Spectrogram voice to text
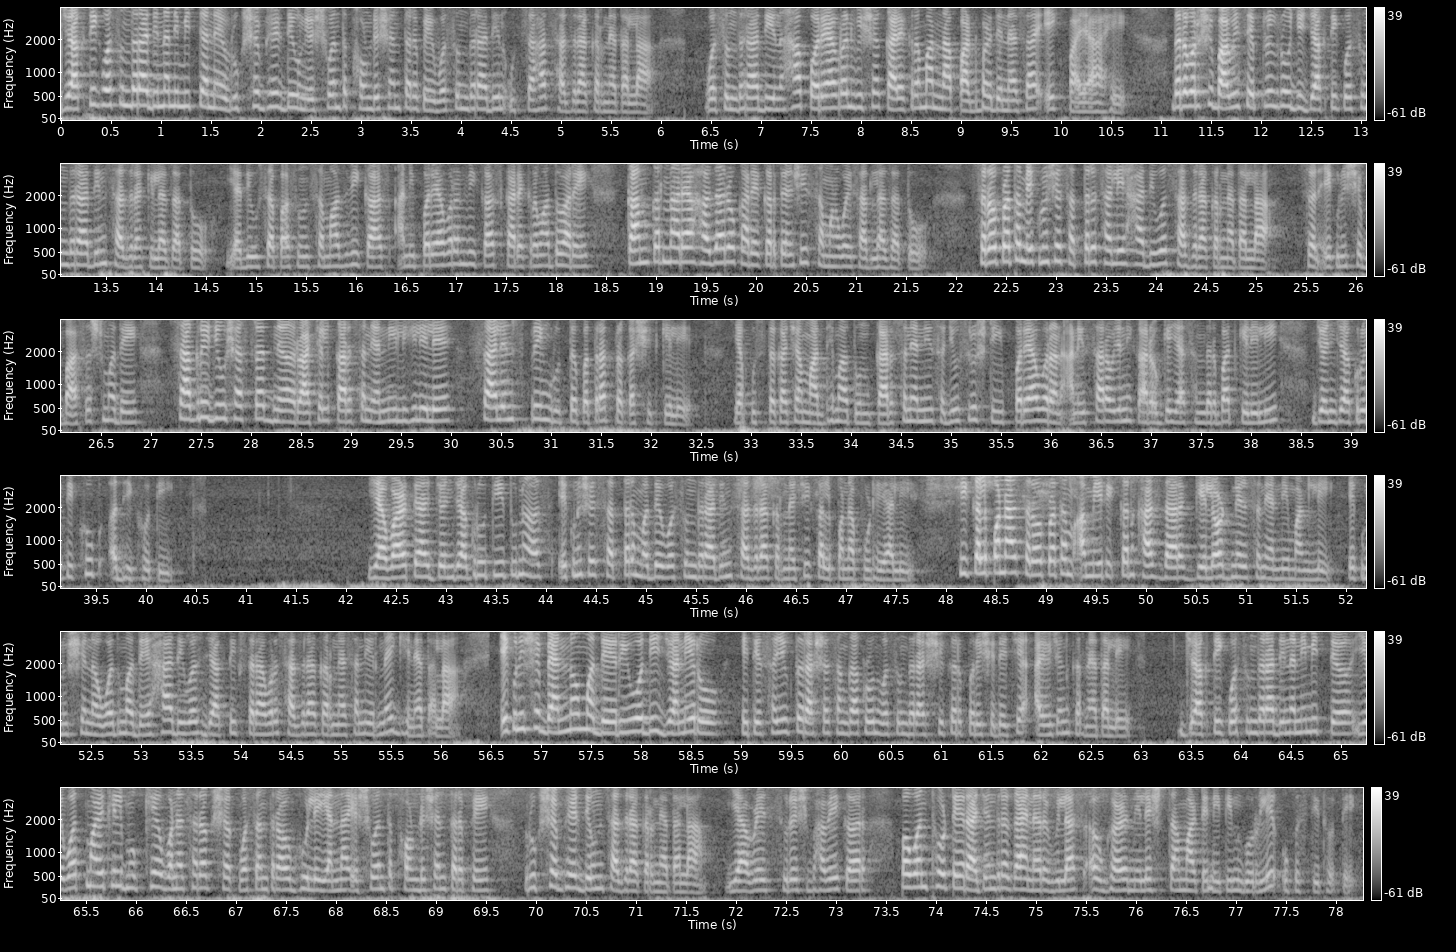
जागतिक वसुंधरा दिनानिमित्ताने वृक्षभेट देऊन यशवंत फाउंडेशनतर्फे वसुंधरा दिन उत्साहात साजरा करण्यात आला. वसुंधरा दिन हा पर्यावरणविषयक कार्यक्रमांना पाठबळ देण्याचा एक पाया आहे. दरवर्षी बावीस एप्रिल रोजी जागतिक वसुंधरा दिन साजरा केला जातो. या दिवसापासून समाज विकास आणि पर्यावरण विकास कार्यक्रमाद्वारे काम करणाऱ्या हजारो कार्यकर्त्यांशी समन्वय साधला जातो. सर्वप्रथम एकोणीसशे सत्तर साली हा दिवस साजरा करण्यात आला. सन एकोणीसशे बासष्टमध्ये सागरी जीवशास्त्रज्ञ राचल कार्सन यांनी लिहिलेले सायलेंट स्प्रिंग वृत्तपत्रात प्रकाशित केले. या पुस्तकाच्या माध्यमातून कार्सन यांनी सजीवसृष्टी पर्यावरण आणि सार्वजनिक आरोग्य या संदर्भात केलेली जनजागृती खूप अधिक होती. या वाढत्या जनजागृतीतूनच एकोणीसशे सत्तरमध्ये वसुंधरा दिन साजरा करण्याची कल्पना पुढे आली. ही कल्पना सर्वप्रथम अमेरिकन खासदार गेलॉर्ड नेल्सन यांनी मांडली. एकोणीसशे नव्वदमध्ये हा दिवस जागतिक स्तरावर साजरा करण्याचा निर्णय घेण्यात आला. एकोणीसशे ब्याण्णवमध्ये रिओ दी जानेरो येथे संयुक्त राष्ट्रसंघाकडून वसुंधरा शिखर परिषदेचे आयोजन करण्यात आले. जागतिक वसुंधरा दिनानिमित्त यवतमाळ येथील मुख्य वनसंरक्षक वसंतराव घुले यांना यशवंत फाउंडेशनतर्फे वृक्षभेट देऊन साजरा करण्यात आला. यावेळेस सुरेश भावेकर पवन थोटे राजेंद्र गायनर विलास अवघड निलेश चामाटे नितीन गोरले उपस्थित होते.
